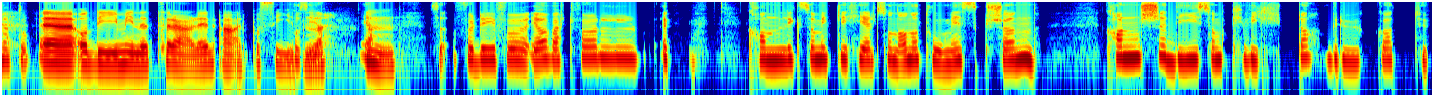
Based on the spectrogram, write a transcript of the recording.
nettopp. Eh, og de mine træler er på sidene. sida, ja. Mm. Så, fordi for Ja, i hvert fall Jeg kan liksom ikke helt sånn anatomisk skjønn. Kanskje de som kvilter bruker tupp...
